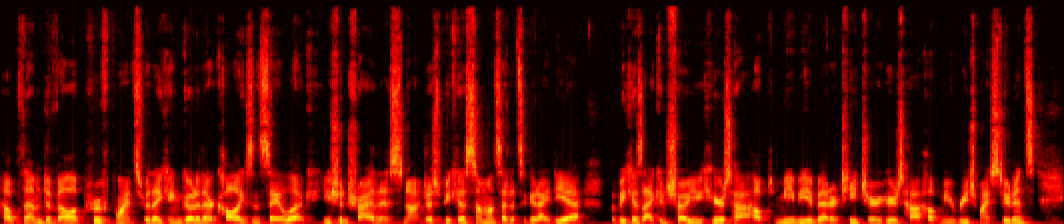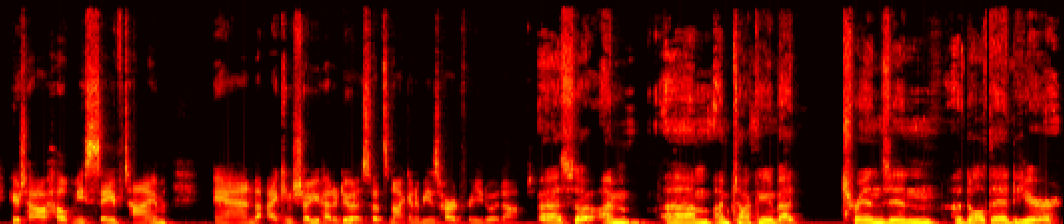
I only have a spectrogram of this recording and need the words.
help them develop proof points where they can go to their colleagues and say, look, you should try this, not just because someone said it's a good idea, but because I can show you here's how it helped me be a better teacher. Here's how it helped me reach my students. Here's how it helped me save time. And I can show you how to do it. So it's not going to be as hard for you to adopt. Uh, so I'm, um, I'm talking about trends in adult ed here.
